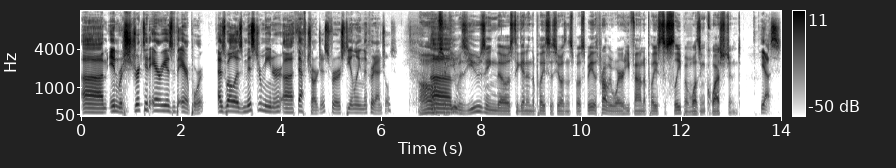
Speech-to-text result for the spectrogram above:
um, in restricted areas of the airport, as well as misdemeanor uh, theft charges for stealing the credentials. Oh, so he Um, was using those to get into places he wasn't supposed to be. That's probably where he found a place to sleep and wasn't questioned. Yes,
